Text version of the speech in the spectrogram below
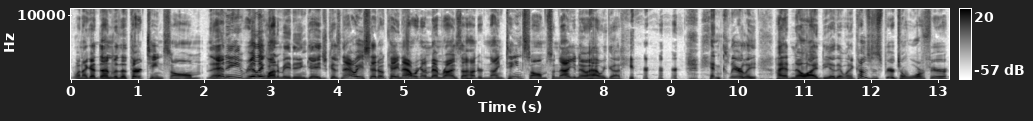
when I got done with the 13th Psalm. Then he really wanted me to engage because now he said, okay, now we're going to memorize the 119th Psalm. So now you know how we got here. and clearly, I had no idea that when it comes to spiritual warfare,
